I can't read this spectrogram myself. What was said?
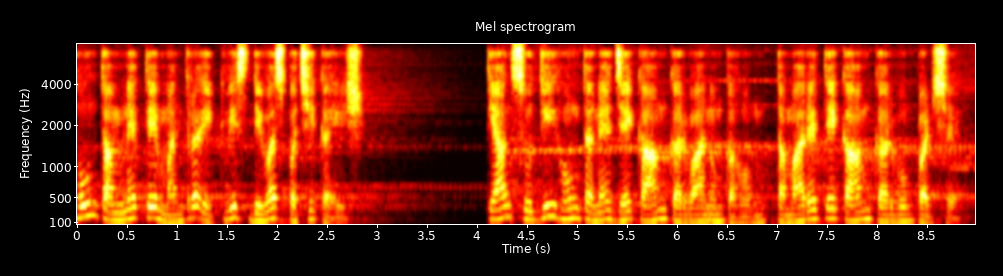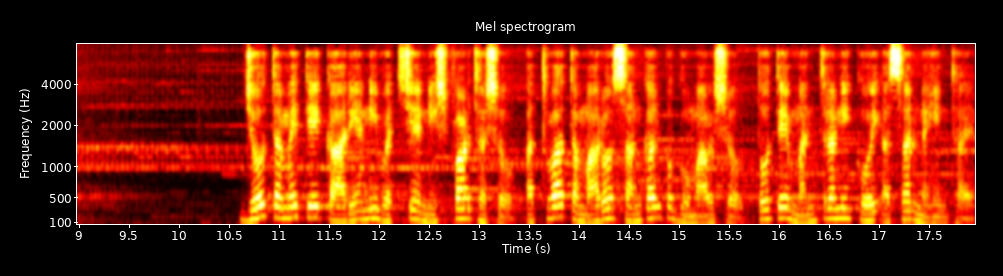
હું તમને તે મંત્ર એકવીસ દિવસ પછી કહીશ. ત્યાં સુધી હું તને જે કામ કરવાનું કહું, તમારે તે કામ કરવું પડશે. જો તમે તે કાર્યની વચ્ચે નિષ્ફળ થશો અથવા તમારો સંકલ્પ ગુમાવશો, તો તે મંત્રની કોઈ અસર નહીં થાય.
